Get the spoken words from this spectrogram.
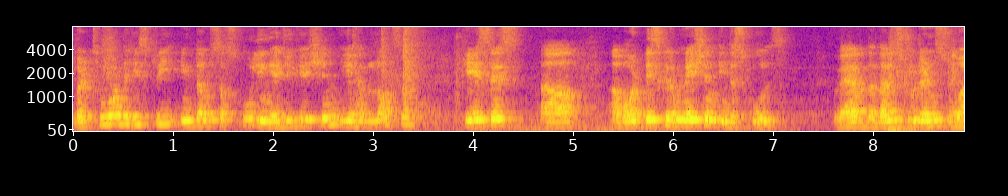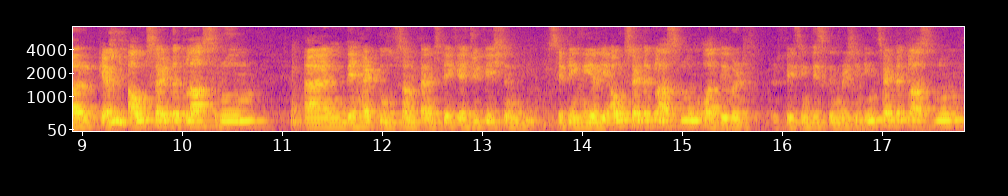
but throughout the history in terms of schooling education, you have lots of cases uh, about discrimination in the schools where the Dalit students were kept outside the classroom and they had to sometimes take education sitting nearly outside the classroom or they were facing discrimination inside the classroom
